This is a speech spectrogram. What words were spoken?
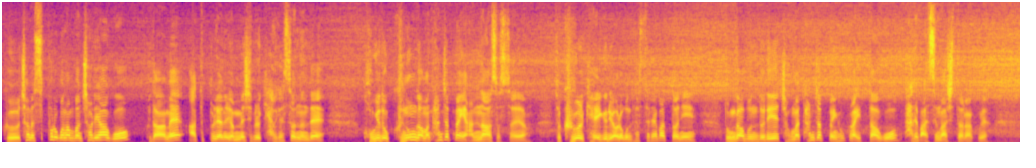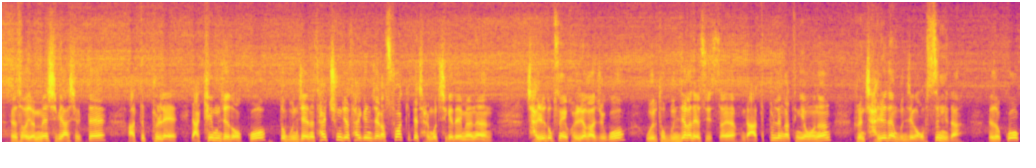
그 처음에 스포로곤 한번 처리하고 그 다음에 아트플랜을 연면 시비를 계속 했었는데 거기도 그 농가만 탄저병이 안 나왔었어요. 그래서 그걸 계기로 여러 군데 테스트를 해봤더니 농가분들이 정말 탄저병 효과가 있다고 다들 말씀을 하시더라고요. 그래서 연면시비 하실 때 아트플랜 약해 문제도 없고 또 문제는 살충제 살균제가 수확기 때 잘못 치게 되면은 잔류 독성에 걸려가지고 오히려 더 문제가 될 수 있어요. 근데 아트플랜 같은 경우는 그런 잔류된 문제가 없습니다. 그래서 꼭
